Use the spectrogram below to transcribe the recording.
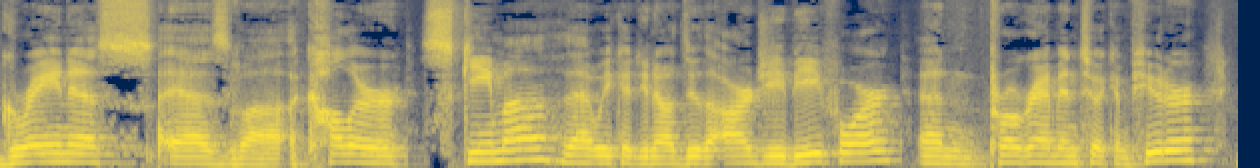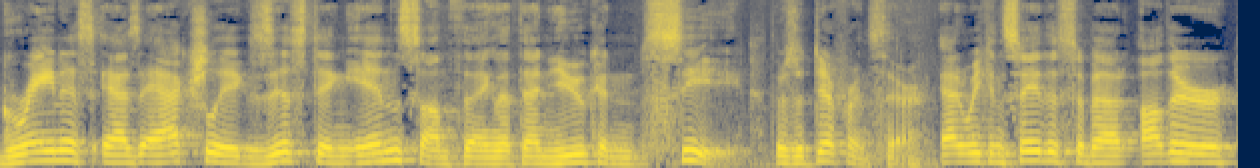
grayness as uh, a color schema that we could, you know, do the RGB for and program into a computer. Grayness as actually existing in something that then you can see. There's a difference there. And we can say this about other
